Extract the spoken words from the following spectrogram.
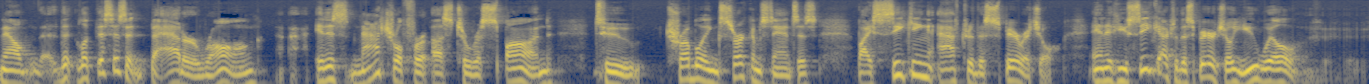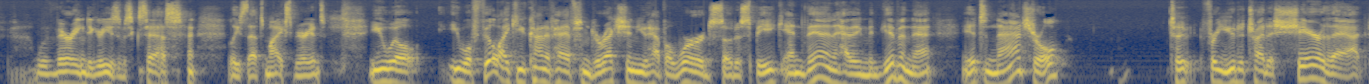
Now, th- look, this isn't bad or wrong. It is natural for us to respond to troubling circumstances by seeking after the spiritual. And if you seek after the spiritual, you will, with varying degrees of success, at least that's my experience, you will you will feel like you kind of have some direction, you have a word, so to speak, and then having been given that, it's natural to, for you to try to share that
